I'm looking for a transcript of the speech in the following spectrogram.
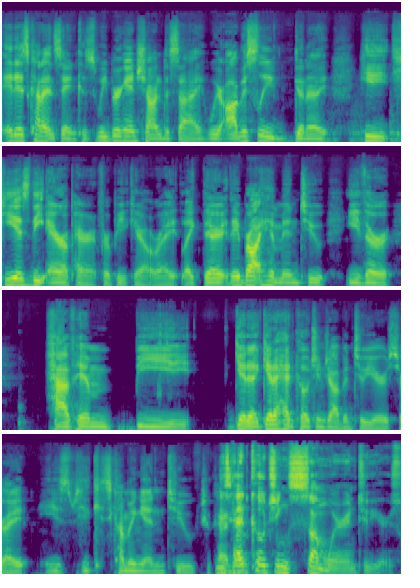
it is kind of insane because we bring in Sean Desai. We're obviously gonna he he is the heir apparent for Pete Carroll, right? Like they they brought him in to either have him be get a get a head coaching job in two years, right? He's he's coming in to to kind He's of head coaching somewhere in two years.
